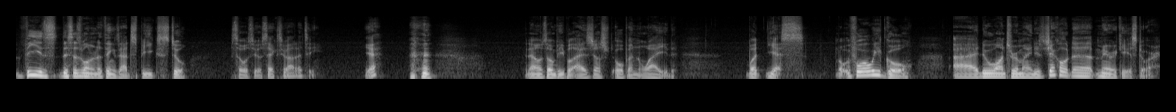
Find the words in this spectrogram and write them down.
these this is one of the things that speaks to sociosexuality. Yeah? now some people eyes just open wide. But yes. But before we go, I do want to remind you to check out the Mary Kay store.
